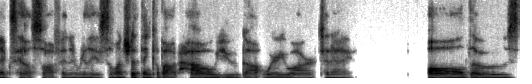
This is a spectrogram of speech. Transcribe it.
Exhale, soften and release. I want you to think about how you got where you are today all those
